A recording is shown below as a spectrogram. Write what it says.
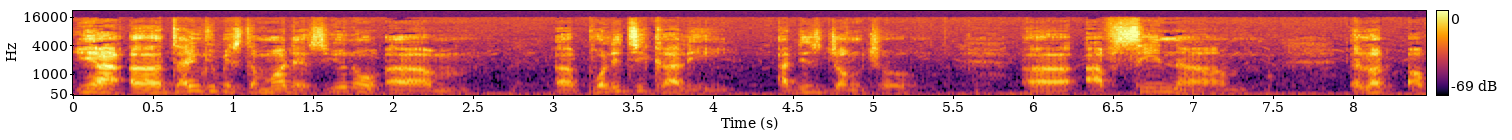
Yeah, uh, thank you, Mr. Modest. You know, um, uh, politically, at this juncture, uh, I've seen um, a lot of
